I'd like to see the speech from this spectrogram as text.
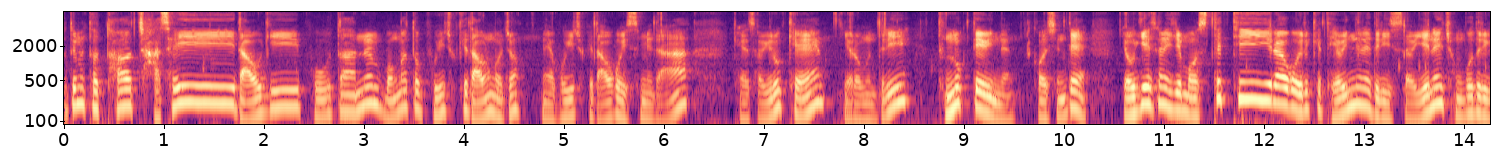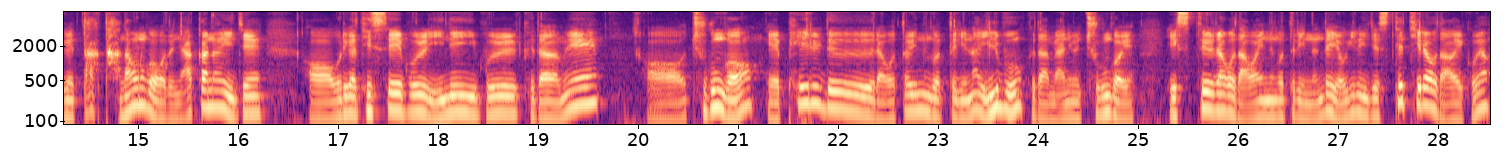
어쩌면 더, 더 자세히 나오기보다는 뭔가 더 보기 좋게 나오는 거죠. 네, 보기 좋게 나오고 있습니다. 그래서 이렇게 여러분들이 등록되어 있는 것인데 여기에서는 이제 뭐 static이라고 이렇게 되어 있는 애들이 있어요. 얘네 정보들이 딱 다 나오는 거거든요. 아까는 이제 어, 우리가 disable, enable 그 다음에 어, 죽은 거, 예, failed라고 떠 있는 것들이나 일부, 그 다음에 아니면 죽은 거에 exit라고 나와 있는 것들이 있는데, 여기는 이제 static이라고 나와 있고요.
